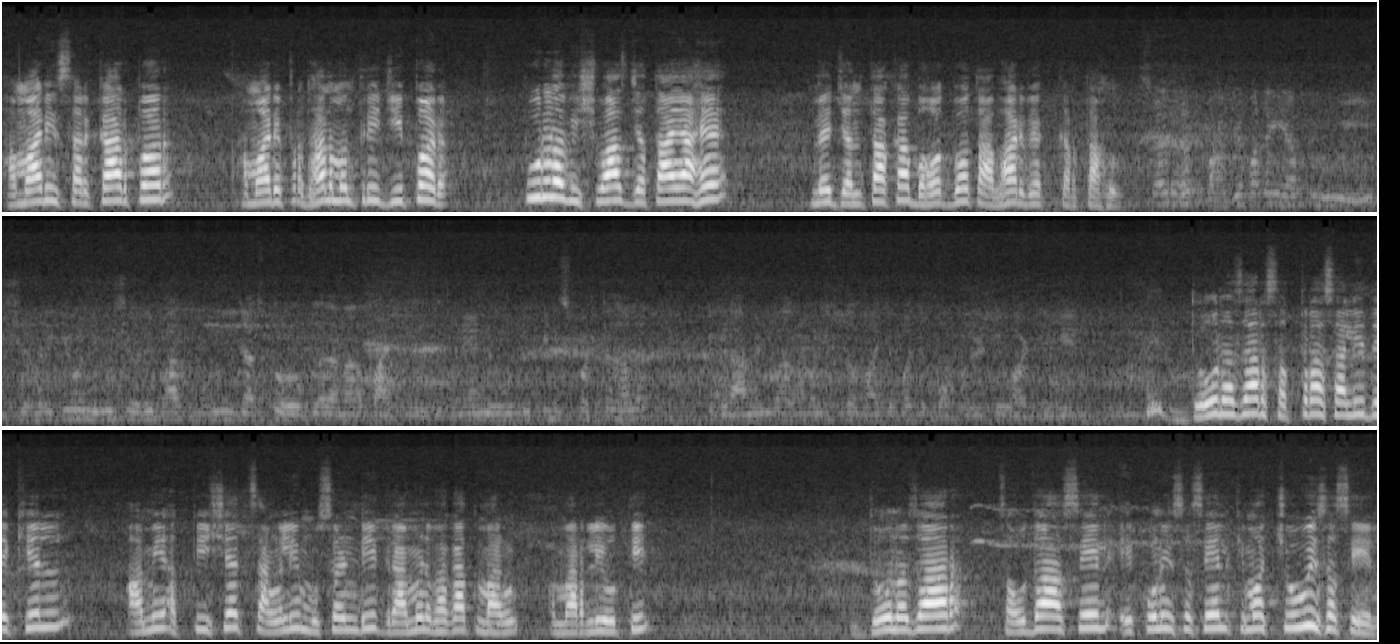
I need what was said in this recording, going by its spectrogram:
हमारी सरकार पर, हमारे प्रधानमंत्री जी पर पूर्ण विश्वास जताया है। मैं जनता का बहुत बहुत आभार व्यक्त करता हूँ। दोन हजार सतरा साली देखील आम्ही अतिशय चांगली मुसंडी ग्रामीण भागात मार मारली होती. दोन हजार चौदा असेल एकोणीस असेल किंवा चोवीस असेल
